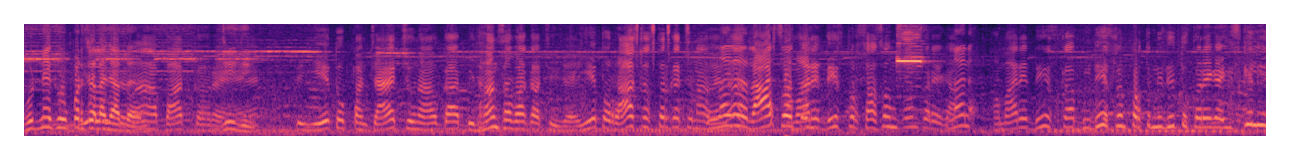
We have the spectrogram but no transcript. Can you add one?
घुटने के ऊपर चला जाता है आप बात कर रहे जी, जी। तो ये तो पंचायत चुनाव का विधानसभा का चीज़ है ये तो राष्ट्र स्तर का चुनाव है ना। राष्ट्र हमारे देश पर शासन कौन करेगा नहीं, नहीं। हमारे देश का विदेश में प्रतिनिधित्व करेगा इसके लिए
